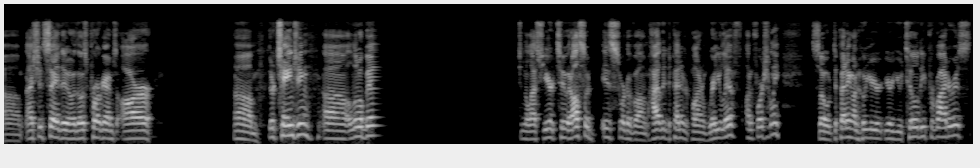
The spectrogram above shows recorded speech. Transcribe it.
Um, I should say that you know, those programs are um, they're changing uh, a little bit in the last year or two. It also is sort of um, highly dependent upon where you live, unfortunately. So depending on who your, your utility provider is,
